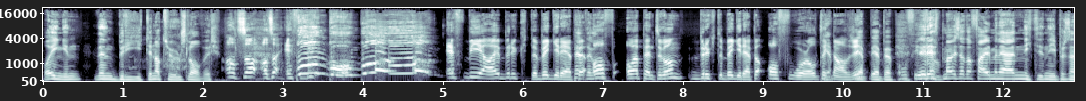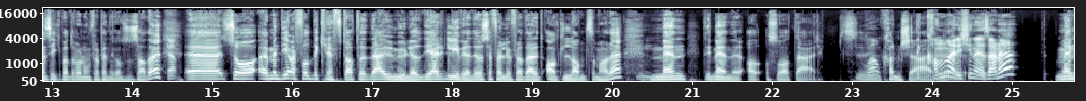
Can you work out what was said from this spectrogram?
og ingen, den bryter naturens lover. Altså, altså FBI, bom boom, boom! FBI brukte begrepet Pentagon. off Og Pentagon brukte begrepet off-world technology. Yep, yep, yep, oh. Rett meg hvis jeg tar feil, men jeg er 99% sikker på at det var noen fra Pentagon som sa det. Ja. Uh, så, eh, men de har i hvert fall bekrefta at det er umulig. Og de er livredde jo selvfølgelig for at det er et annet land som har det, men de mener også at det er Mm. Wow. Kanskje Det er kan være kineserne. men,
